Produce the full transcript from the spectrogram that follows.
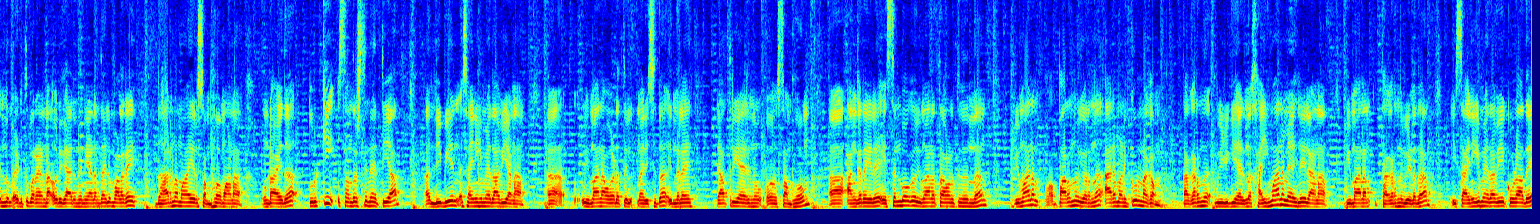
എന്നും എടുത്തു പറയേണ്ട ഒരു കാര്യം തന്നെയാണ്. എന്തായാലും വളരെ ദാരുണമായ ഒരു സംഭവമാണ് ഉണ്ടായത്. തുർക്കി സന്ദർശനത്തിനെത്തിയ ലിബിയൻ സൈനിക മേധാവിയാണ് വിമാനാപകടത്തിൽ മരിച്ചത്. ഇന്നലെ രാത്രിയായിരുന്നു സംഭവം. അങ്കറയിലെ എസൻബോഗ വിമാനത്താവളത്തിൽ നിന്ന് വിമാനം പറന്നുയർന്ന് അരമണിക്കൂറിനകം തകർന്ന് വീഴുകയായിരുന്നു. ഹൈമാന മേഖലയിലാണ് വിമാനം തകർന്നു വീണത്. ഈ സൈനിക മേധാവിയെ കൂടാതെ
